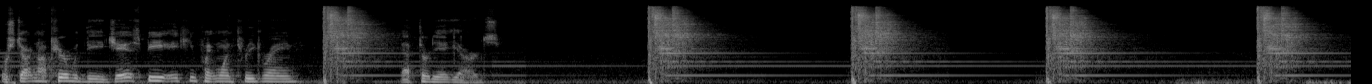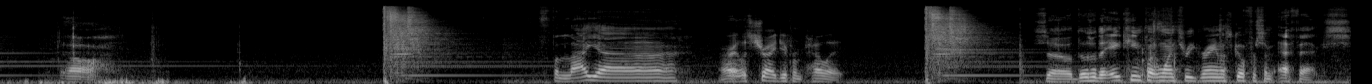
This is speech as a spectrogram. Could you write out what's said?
We're starting off here with the JSB 18.13 grain at 38 yards. Oh. Falaya. All right, let's try a different pellet. So those are the 18.13 grain. Let's go for some FX.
